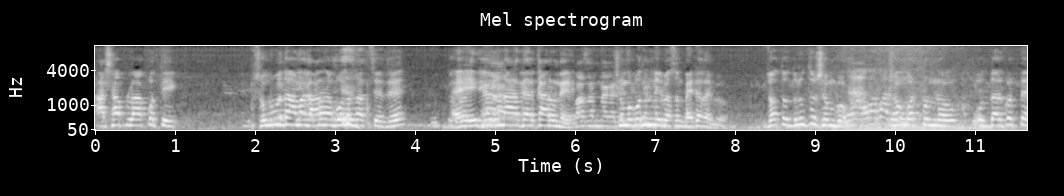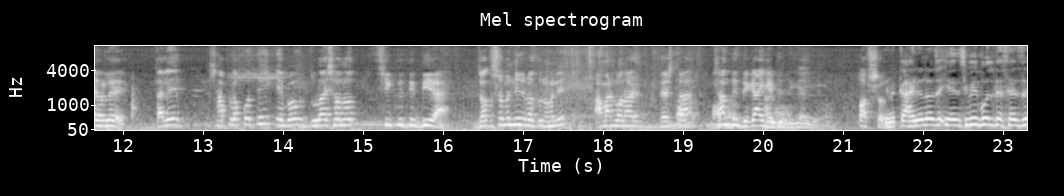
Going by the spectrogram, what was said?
আর সাপলা প্রতীক সম্ভবত আমার ধারণা বলা যাচ্ছে যে এই না দেওয়ার কারণে সম্ভবত নির্বাচন বেটা যাবে যত দ্রুত সম্ভব সংগঠন উদ্ধার করতে হলে তাহলে সাপলা প্রতীক এবং জুলাই সনদ স্বীকৃতি দিয়া যত সময় নির্বাচন হলে আমার মনে হয় দেশটা শান্তির দিকে আগে অপশন কাহিনী হলো যে এনসিপি বলতেছে যে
